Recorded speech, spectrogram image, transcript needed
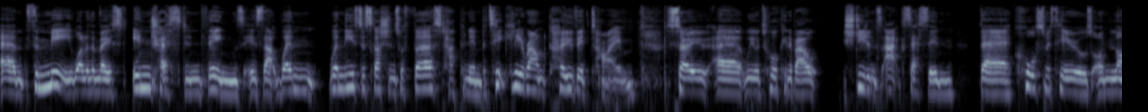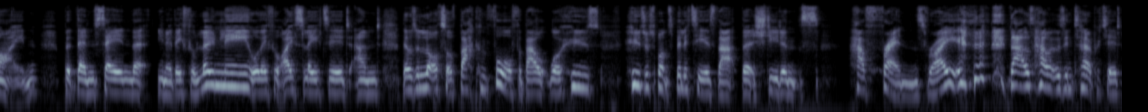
Um, for me, one of the most interesting things is that when when these discussions were first happening, particularly around COVID time, so uh, we were talking about students accessing their course materials online, but then saying that, you know, they feel lonely or they feel isolated. And there was a lot of sort of back and forth about, well, whose, whose responsibility is that, that students have friends, right? that was how it was interpreted.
